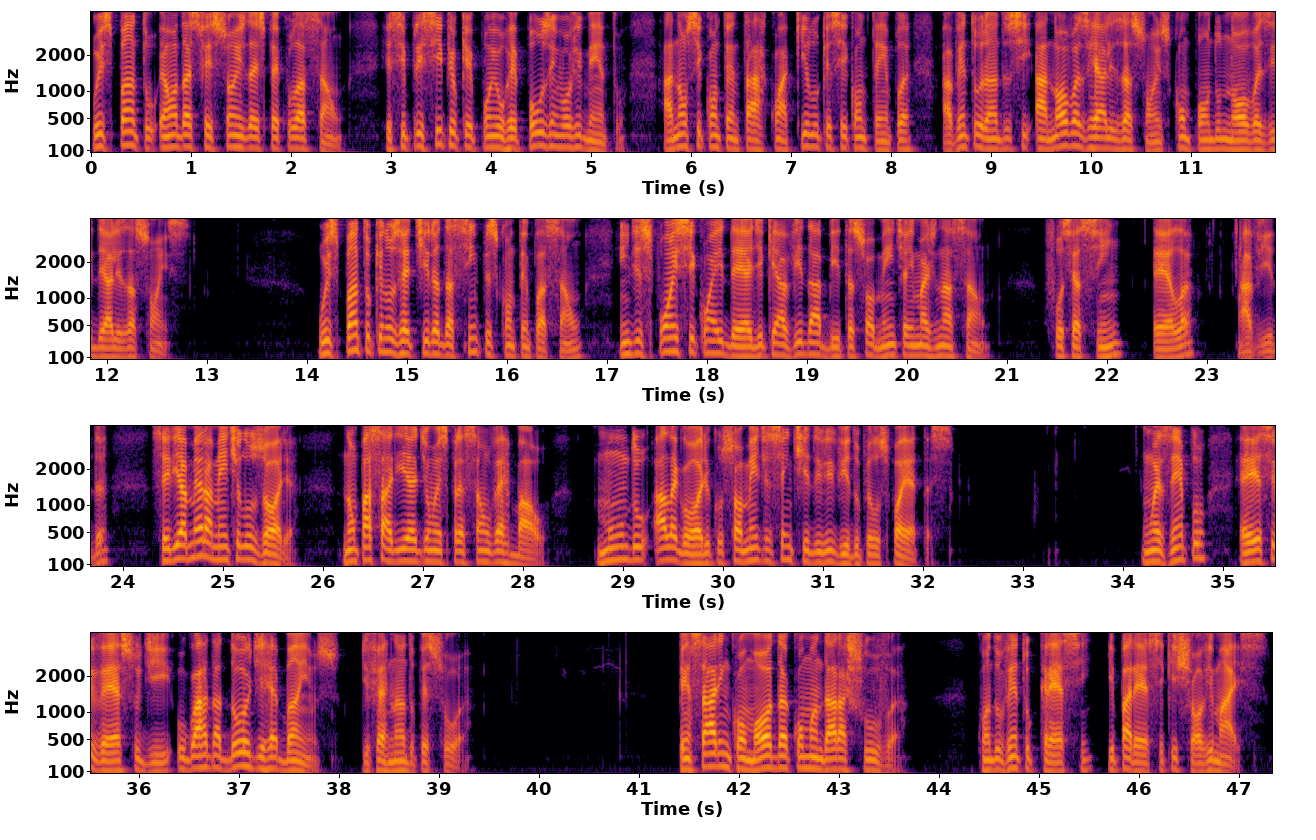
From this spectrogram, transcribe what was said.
O espanto é uma das feições da especulação, esse princípio que põe o repouso em movimento, a não se contentar com aquilo que se contempla, aventurando-se a novas realizações, compondo novas idealizações. O espanto que nos retira da simples contemplação indispõe-se com a ideia de que a vida habita somente a imaginação. Fosse assim, ela, a vida, seria meramente ilusória, não passaria de uma expressão verbal, mundo alegórico somente sentido e vivido pelos poetas. Um exemplo é esse verso de O Guardador de Rebanhos, de Fernando Pessoa. Pensar incomoda como andar a chuva, quando o vento cresce e parece que chove mais.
